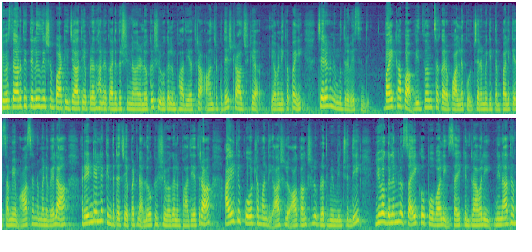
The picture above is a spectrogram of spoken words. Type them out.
యువసారథి తెలుగుదేశం పార్టీ జాతీయ ప్రధాన కార్యదర్శి నారా లోకేష్ యువగలం పాదయాత్ర ఆంధ్రప్రదేశ్ రాజకీయ యవనికపై చెరగని ముద్ర వేసింది. వైకాపా విధ్వంసకర పాలనకు చరమగీతం పలికే సమయం ఆసన్నమైన వేళ రెండేళ్ళ కిందట చేపట్టిన లోకేష్ యువగలం పాదయాత్ర ఐదు కోట్ల మంది ఆశలు ఆకాంక్షలు ప్రతిబింబించింది. యువగలంలో సైకో పోవాలి సైకిల్ రావాలి నినాదం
